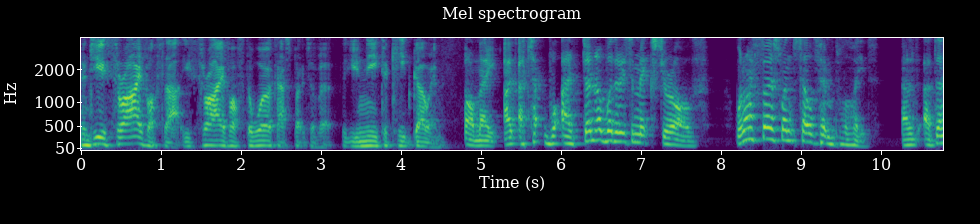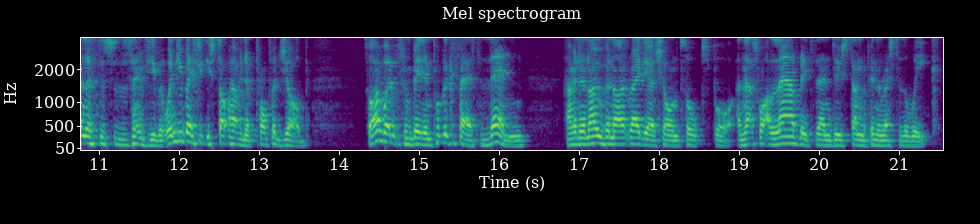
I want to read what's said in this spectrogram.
And do you thrive off that? You thrive off the work aspect of it that you need to keep going. Oh, mate, I, I, t- well, I don't know whether it's a mixture of when I first went self-employed. I, I don't know if this was the same for you, but when you basically stop having a proper job. So I went from being in public affairs to then having an overnight radio show on Talk Sport, and that's what allowed me to then do stand up in the rest of the week,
